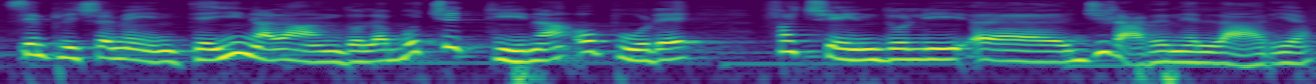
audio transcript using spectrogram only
semplicemente inalando la boccettina oppure facendoli eh, girare nell'aria.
